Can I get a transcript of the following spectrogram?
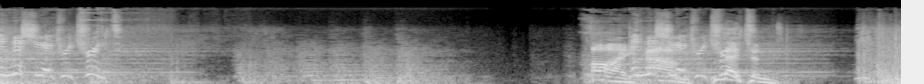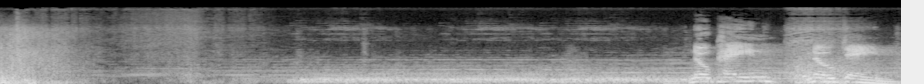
Initiate retreat! I Initiate am retreat. legend. No pain, no gain.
